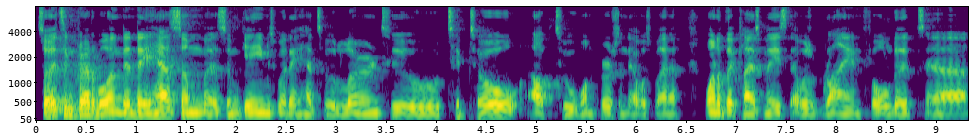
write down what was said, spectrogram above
so it's incredible. And then they had some uh, some games where they had to learn to tiptoe up to one person that was uh, one of the classmates that was blindfolded. Uh,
